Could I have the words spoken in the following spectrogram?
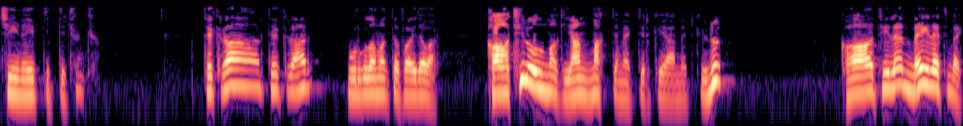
çiğneyip gitti çünkü. Tekrar tekrar vurgulamakta fayda var. Katil olmak yanmak demektir kıyamet günü. Katile meyletmek,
